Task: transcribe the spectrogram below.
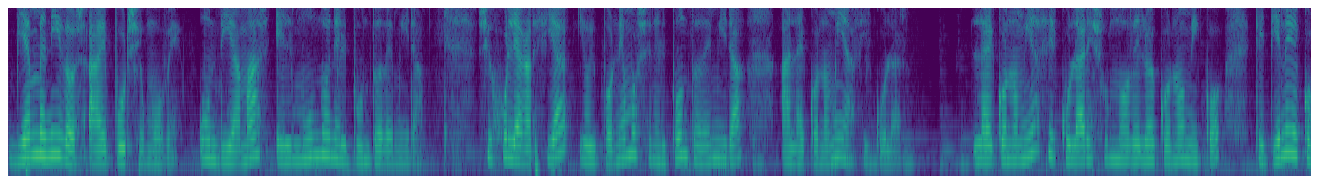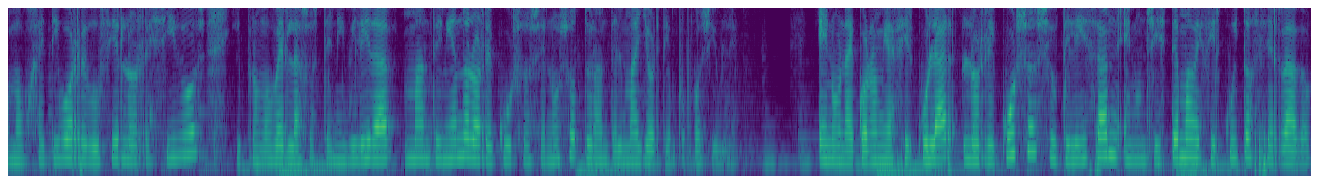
Bienvenidos a Epur se mueve, un día más el mundo en el punto de mira. Soy Julia García y hoy ponemos en el punto de mira a la economía circular. La economía circular es un modelo económico que tiene como objetivo reducir los residuos y promover la sostenibilidad manteniendo los recursos en uso durante el mayor tiempo posible. En una economía circular, los recursos se utilizan en un sistema de circuito cerrado,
